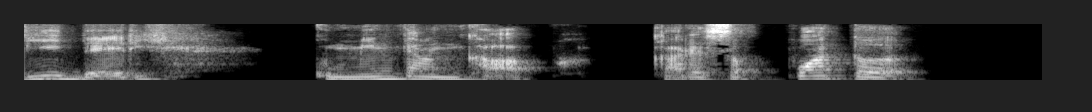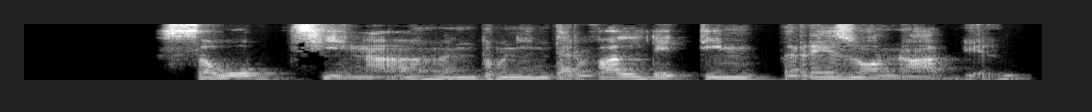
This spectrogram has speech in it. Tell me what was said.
lideri cu mintea în cap care să poată să obțină într-un interval de timp rezonabil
